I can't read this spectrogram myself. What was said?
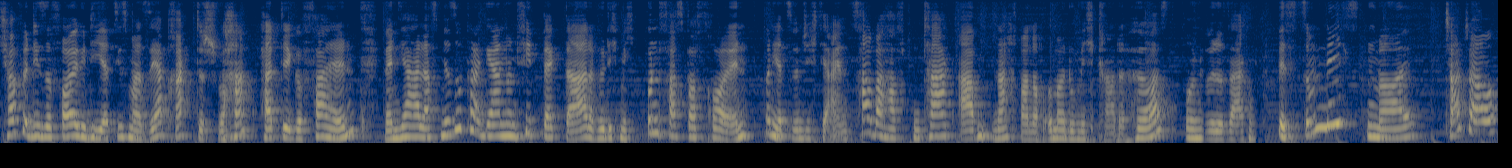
Ich hoffe, diese Folge, die jetzt diesmal sehr praktisch war, hat dir gefallen. Wenn ja, lass mir super gerne ein Feedback da, da würde ich mich unfassbar freuen. Und jetzt wünsche ich dir einen zauberhaften Tag, Abend, Nacht, wann auch immer du mich gerade hörst und würde sagen, bis zum nächsten Mal. Ciao, ciao!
